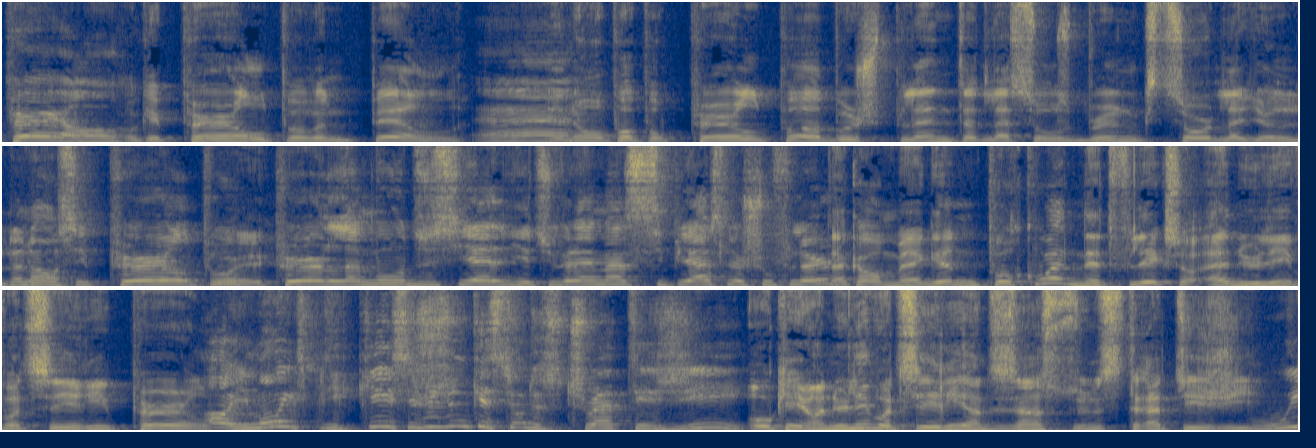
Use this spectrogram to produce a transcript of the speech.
Pearl. OK, Pearl pour une perle. Euh. Et non pas pour Pearl, pas à bouche pleine, t'as de la sauce brune qui te sort de la gueule. Non, non, c'est Pearl pour Ouais. Pearl, l'amour du ciel. Y a-tu vraiment 6 piastres le chou-fleur? D'accord, Megan, pourquoi Netflix a annulé votre série Pearl? Oh, ils m'ont expliqué. C'est juste une question de stratégie. OK, annulé votre série en disant c'est une stratégie. Oui.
